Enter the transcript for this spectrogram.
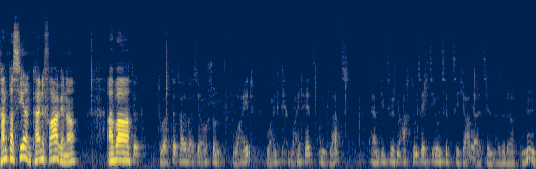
Kann passieren, keine Frage, ne? Aber Du hast ja- Du hast ja teilweise auch schon White, White, Whiteheads am Platz, ähm, die zwischen 68 und 70 Jahre alt sind. Also da, hm.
